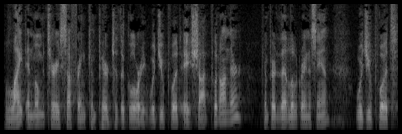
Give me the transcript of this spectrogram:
Light and momentary suffering compared to the glory. Would you put a shot put on there compared to that little grain of sand? Would you put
